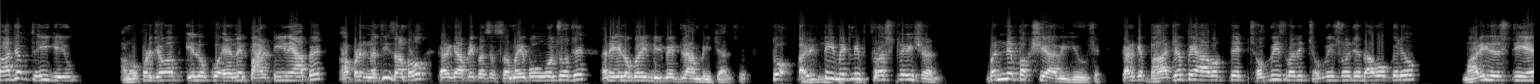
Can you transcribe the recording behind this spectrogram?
ભાજપ થઈ ગયું. આનો પણ જવાબ એ લોકો એને પાર્ટીને આપે. આપણે નથી સાંભળો, કારણ કે આપણી પાસે સમય બહુ ઓછો છે અને એ લોકોની ડિબેટ લાંબી ચાલશે તો અલ્ટિમેટલી ફ્રસ્ટ્રેશન બંને પક્ષે આવી ગયું છે. કારણ કે ભાજપે આ વખતે છવ્વીસમાંથી છવ્વીસ નો જે દાવો કર્યો, મારી દ્રષ્ટિએ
